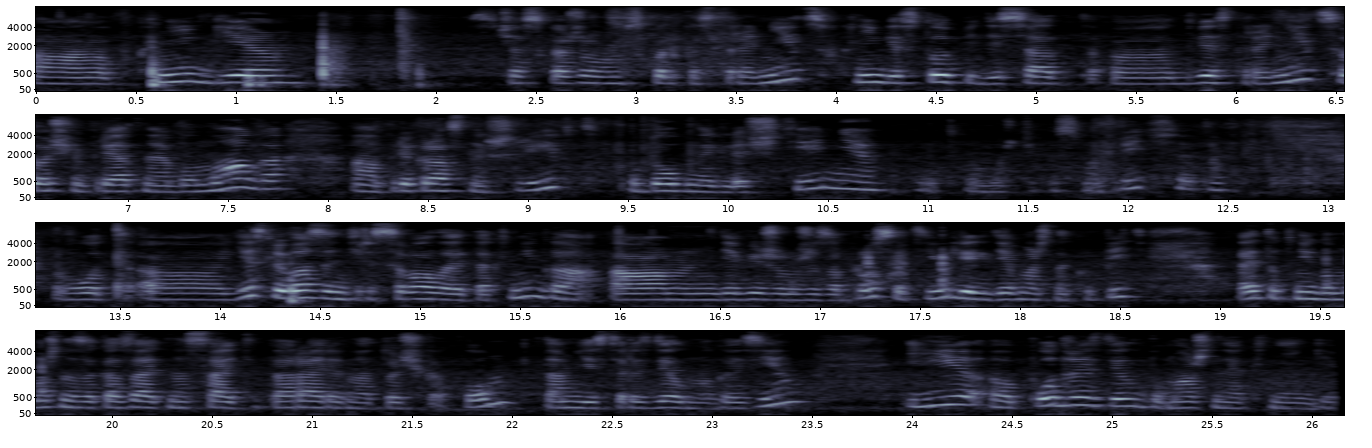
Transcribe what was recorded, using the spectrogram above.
В книге Сейчас скажу вам, сколько страниц. В книге 152 страницы, очень приятная бумага, а, прекрасный шрифт, удобный для чтения. Вот вы можете посмотреть все это. Вот. А, если вас заинтересовала эта книга, а, я вижу уже запрос от Юлии, где можно купить. Эту книгу можно заказать на сайте tararina.com. Там есть раздел «Магазин» и подраздел «Бумажные книги».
